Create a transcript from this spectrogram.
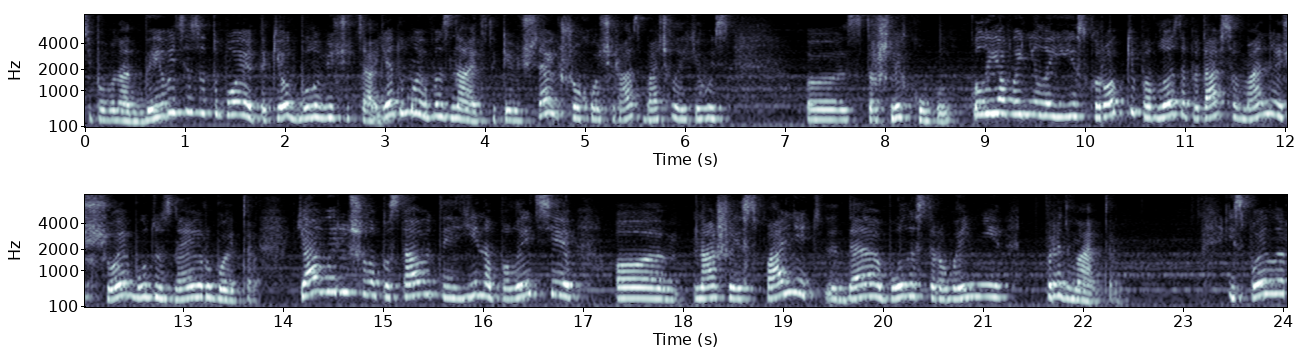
Типу вона дивиться за тобою, таке от було відчуття. Я думаю, ви знаєте таке відчуття, якщо хоч раз бачили якихось е, страшних кукол. Коли я вийняла її з коробки, Павло запитався в мене, що я буду з нею робити. Я вирішила поставити її на полиці нашої спальні, де були старовинні предмети. І спойлер,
